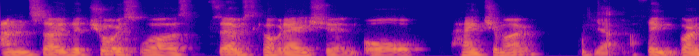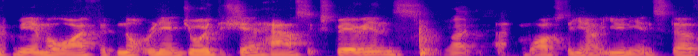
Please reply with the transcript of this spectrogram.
And so the choice was service accommodation or HMO. yeah I think both me and my wife had not really enjoyed the shared house experience right um, whilst you know at uni and stuff.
